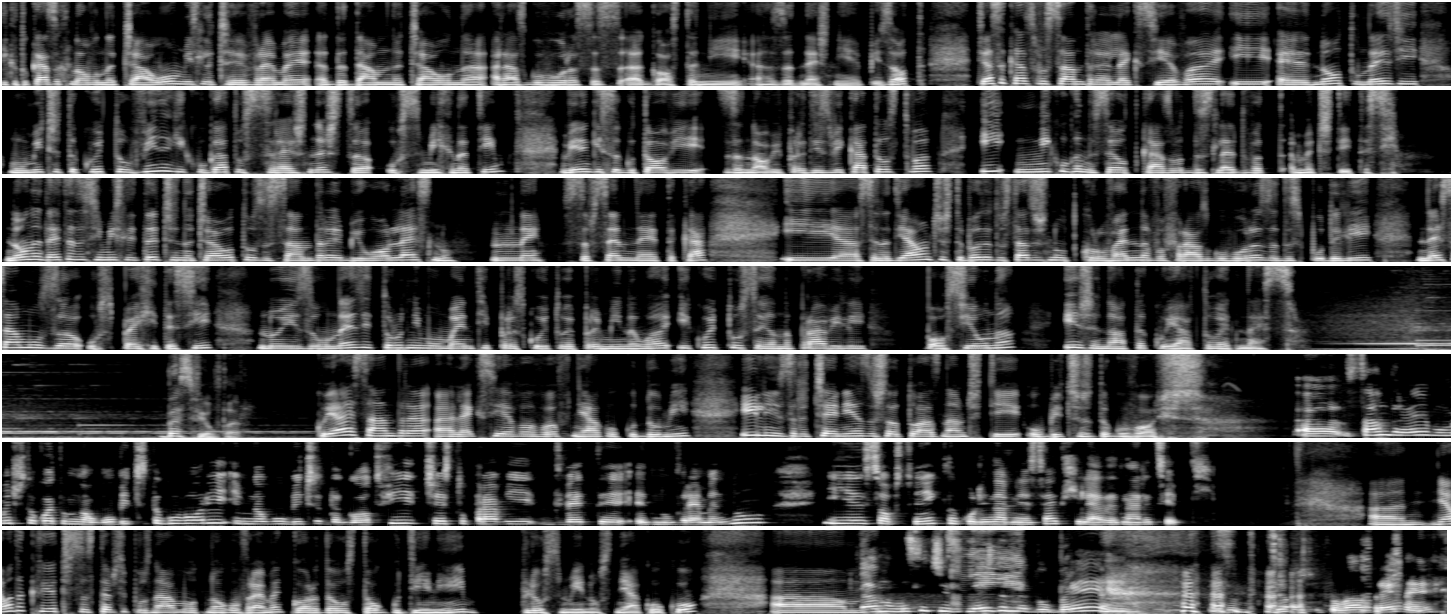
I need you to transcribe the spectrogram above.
И като казах ново начало, мисля, че е време да дам начало на разговора с госта ни за днешния епизод. Тя се казва Сандра Алексиева и е едно от тези момичета, които винаги, когато срещнеш, са усмихнати, винаги са готови за нови предизвикателства и никога не се отказват да следват мечтите си. Но не дайте да си мислите, че началото за Сандра е било лесно. Не, съвсем не е така. И а, се надявам, че ще бъде достатъчно откровенна в разговора, за да сподели не само за успехите си, но и за онези трудни моменти, през които е преминала и които са я направили по-силна и жената, която е днес. Без филтър. Коя е Сандра Алексиева в няколко думи или изречения, защото аз знам, че ти обичаш да говориш? Сандра е момичето, което много обича да говори и много обича да готви. Често прави двете едновременно и е собственик на кулинарния сайт 1001 рецепти. А, няма да крия, че с теб се познаваме от много време, горе-долу 100 години, плюс-минус няколко. А... Да, но мисля, че изглеждаме добре за цялото това време.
